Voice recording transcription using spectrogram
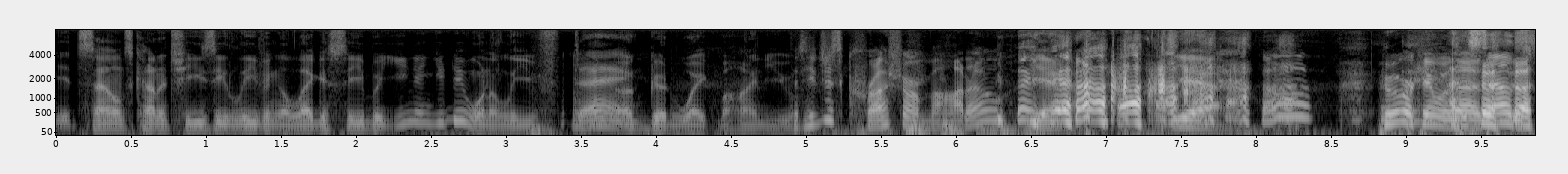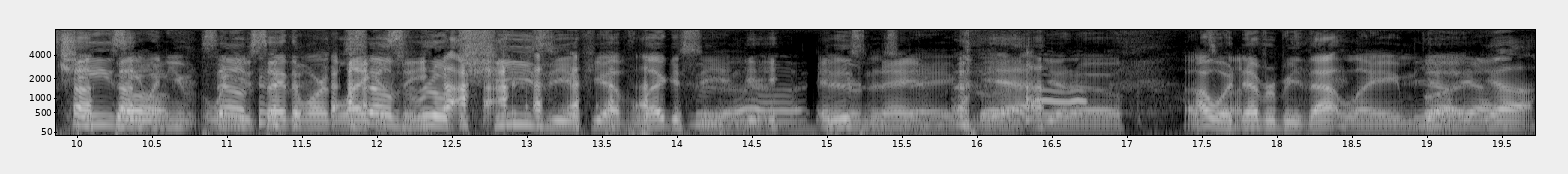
it sounds kind of cheesy leaving a legacy, but you know you do want to leave Dang. a good wake behind you. Did he just crush our motto? yeah, yeah. Whoever came with It that? sounds cheesy No, when you when you say the word legacy. Sounds real cheesy if you have legacy in your In your business name. name, but Yeah. you know. I would funny. never be that lame, Yeah, but yeah. yeah.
